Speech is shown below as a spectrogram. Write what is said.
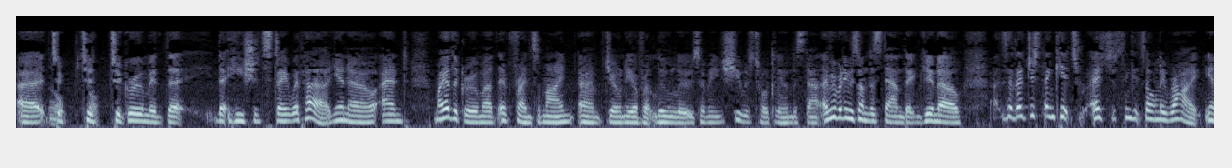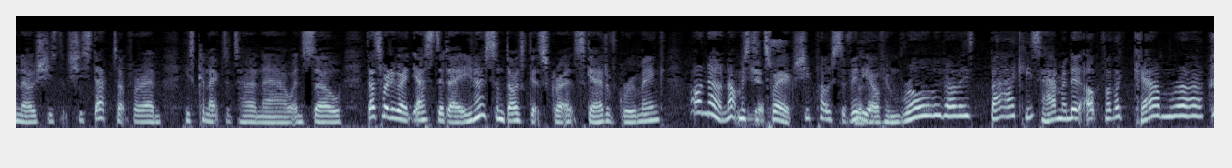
uh, to, Oh, to oh. to groom him that that he should stay with her, you know. And my other groomer, they're friends of mine, um, Joni over at Lulu's. I mean, she was totally understanding. Everybody was understanding, you know. So I just think it's I just think it's only right, you know. She's she stepped up for him. He's connected to her now, and so that's where he went yesterday. You know, some dogs get scared of grooming. Oh no, not Mr. Yes. Twix. She posts a video of him rolling on his back. He's hamming it up for the camera.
